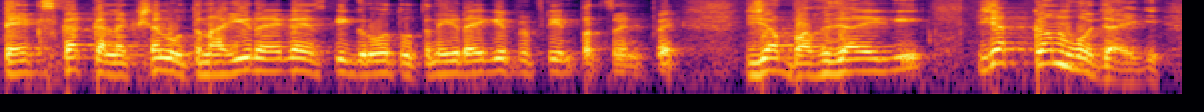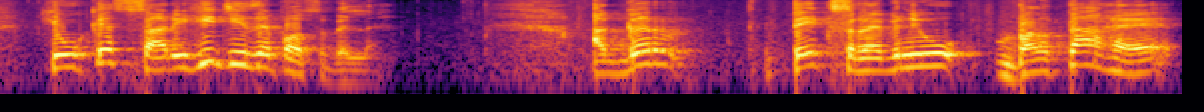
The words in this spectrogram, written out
टैक्स का कलेक्शन उतना ही रहेगा, इसकी ग्रोथ उतनी रहेगी 15 परसेंट पे, या बढ़ जाएगी या कम हो जाएगी, क्योंकि सारी ही चीज़ें पॉसिबल हैं। अगर टैक्स रेवेन्यू बढ़ता है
